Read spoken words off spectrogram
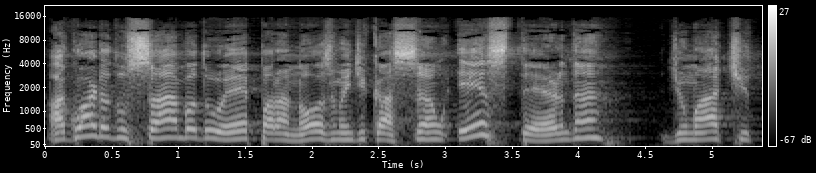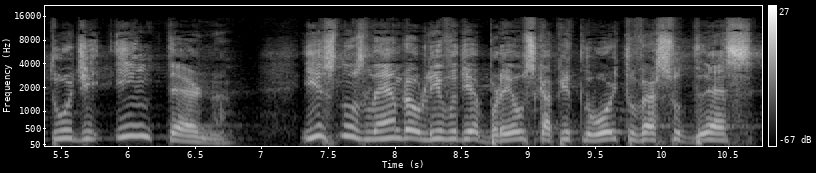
A guarda do sábado é para nós uma indicação externa de uma atitude interna. Isso nos lembra o livro de Hebreus, capítulo 8, verso 10,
